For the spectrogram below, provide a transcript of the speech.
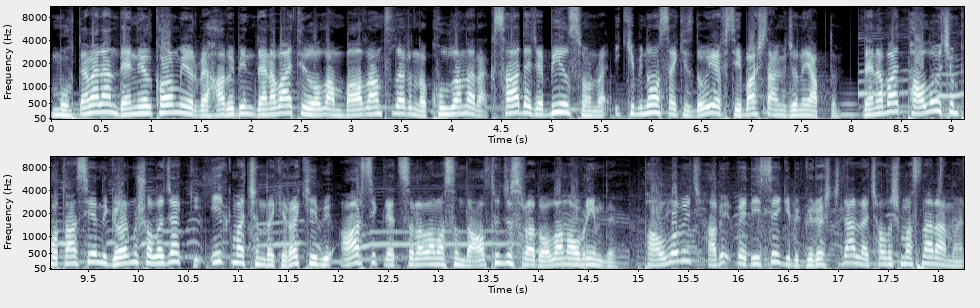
Muhtemelen Daniel Cormier ve Habib'in Dana White ile olan bağlantılarını kullanarak sadece bir yıl sonra 2018'de UFC başlangıcını yaptı. Dana White Pavlovich'in potansiyelini görmüş olacak ki ilk maçındaki rakibi ağır siklet sıralamasında 6. sırada olan Overeem'di. Pavlovich, Habib ve DC gibi güreşçilerle çalışmasına rağmen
